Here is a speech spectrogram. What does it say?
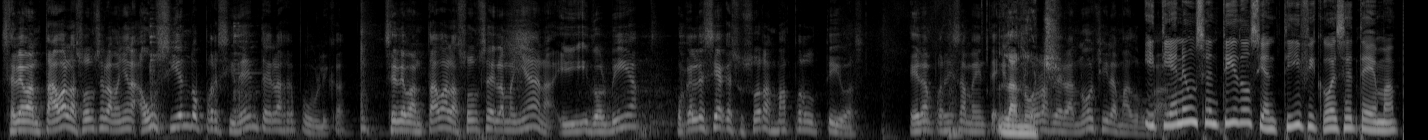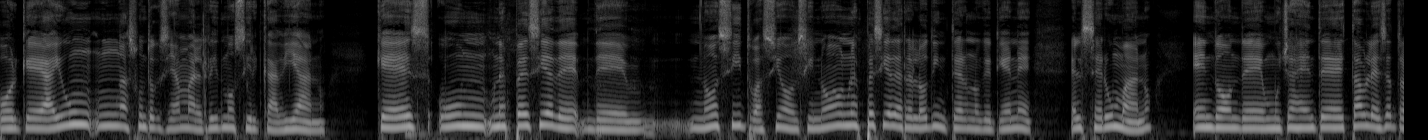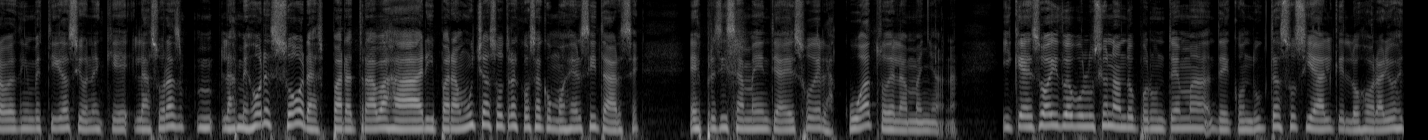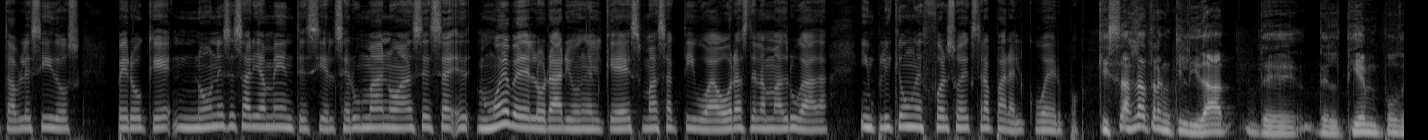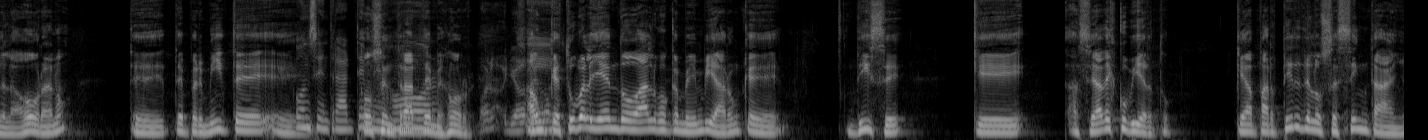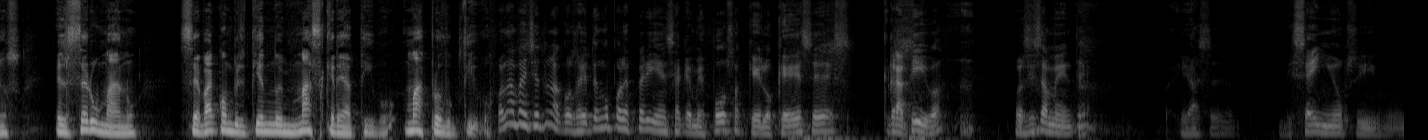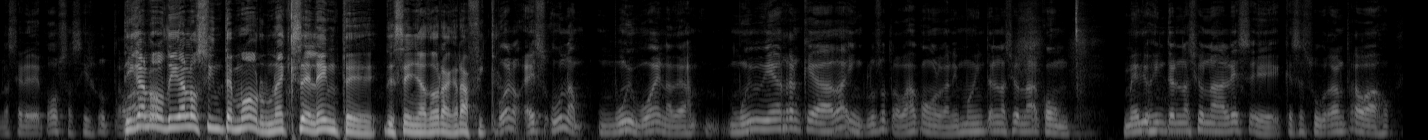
Se levantaba a las 11 de la mañana, aún siendo presidente de la República, se levantaba a las 11 de la mañana y, y dormía, porque él decía que sus horas más productivas eran precisamente en La las noche. horas de la noche y la madrugada. Y tiene un sentido científico ese tema, porque hay un, un asunto que se llama el ritmo circadiano, que es un- una especie de, de, no situación, sino una especie de reloj interno que tiene el ser humano, en donde mucha gente establece a través de investigaciones que las horas, las mejores horas para trabajar y para muchas otras cosas como ejercitarse es precisamente a eso de las 4 de la mañana. Y que eso ha ido evolucionando por un tema de conducta social, que los horarios establecidos, pero que no necesariamente si el ser humano hace ese- eh, mueve el horario en el que es más activo a horas de la madrugada, implique un esfuerzo extra para el cuerpo. Quizás la tranquilidad de- del tiempo, de la hora, ¿no? Te, te permite eh, Concentrarte concentrarte mejor. mejor. Bueno, yo Aunque estuve leyendo algo que me enviaron que dice que ah, se ha descubierto que a partir de los 60 años el ser humano se va convirtiendo en más creativo, más productivo. Bueno, déjame decirte una cosa. Yo tengo por experiencia que mi esposa, que lo que es es creativa, precisamente, y hace diseños y una serie de cosas. Y su trabajo- Dígalo, dígalo sin temor, una excelente diseñadora gráfica. Bueno, es una muy buena, de muy bien ranqueada, incluso trabaja con organismos internacionales, con medios internacionales, eh, que ese es su gran trabajo.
